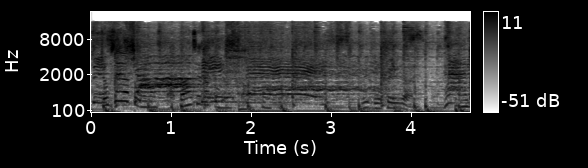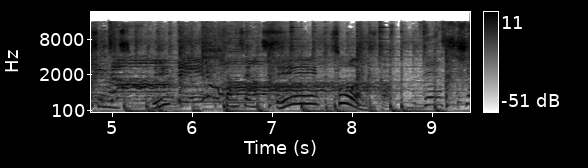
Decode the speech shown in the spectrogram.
女性だと思いますか？男性だと思いますか？女性じゃないですか。男性なんですよ。え男性なんです。えー、そうなんですか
